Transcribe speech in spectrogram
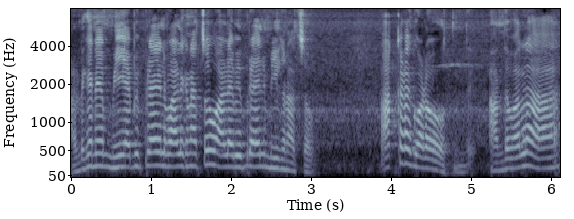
అందుకనే మీ అభిప్రాయాలు వాళ్ళకి నచ్చవు వాళ్ళ అభిప్రాయాలు మీకు నచ్చవు. అక్కడ గొడవ అవుతుంది. అందువల్ల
